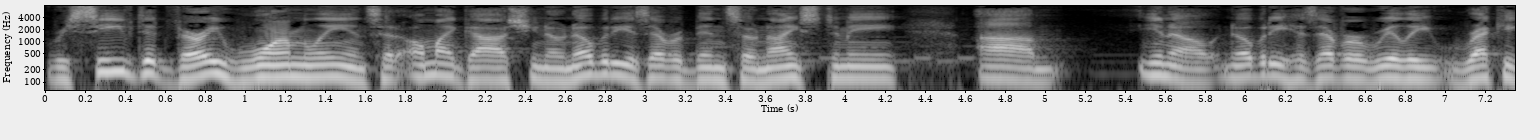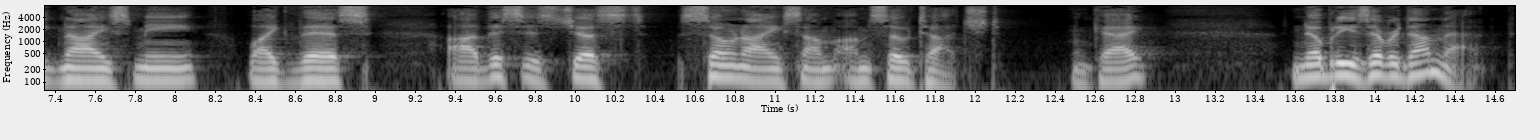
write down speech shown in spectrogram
received it very warmly and said, Oh my gosh, you know, nobody has ever been so nice to me. Um, you know, nobody has ever really recognized me like this. Uh, this is just so nice. I'm, I'm so touched. Okay. Nobody has ever done that.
